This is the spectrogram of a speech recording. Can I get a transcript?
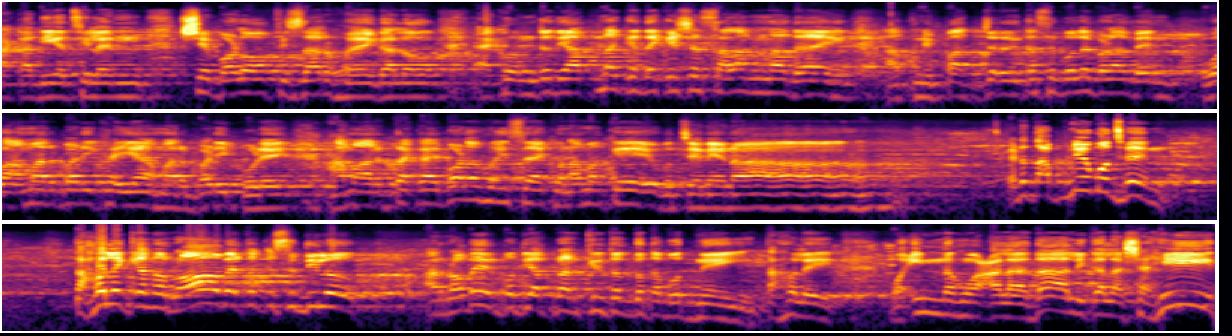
টাকা দিয়েছিলেন, সে বড় অফিসার হয়ে গেল। এখন যদি আপনাকে দেখে সে সালাম না দেয়, আপনি পাঁচজনের কাছে বলে বেড়াবেন, ও আমার বাড়ি খাইয়ে আমার বাড়ি পড়ে, আমার টাকায় বড় হয়েছে, এখন আমাকে ও চেনে না। এটা তো আপনিও বোঝেন। তাহলে কেন রব এত কিছু দিল আর রবের প্রতি আপনার কৃতজ্ঞতা বোধ নেই তাহলে ও ইন্নাহু আলা দালিকালা শাহিদ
